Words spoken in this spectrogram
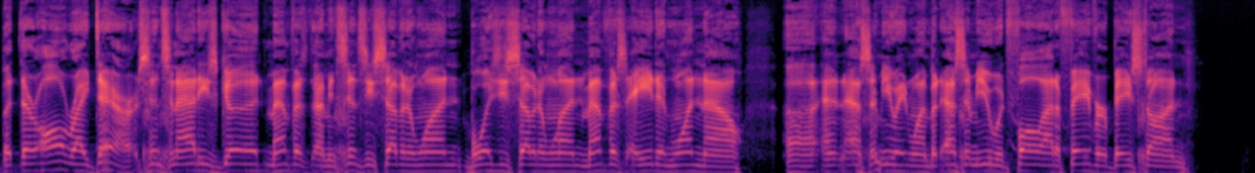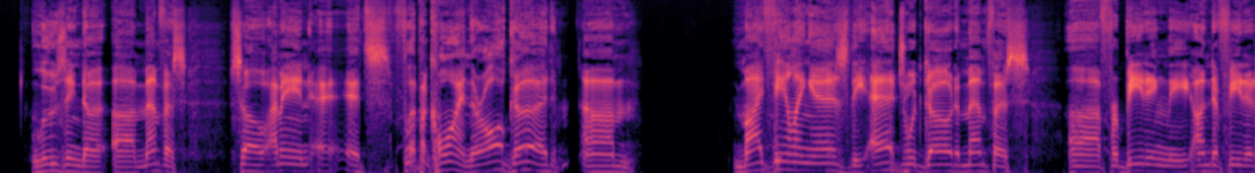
But they're all right there. Cincinnati's good. Memphis, I mean, Cincy's seven and one. Boise's seven and one. Memphis eight and one now, uh, and SMU eight and one. But SMU would fall out of favor based on losing to Memphis. So, I mean, it's flip a coin. They're all good. Um, my feeling is the edge would go to Memphis uh, for beating the undefeated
